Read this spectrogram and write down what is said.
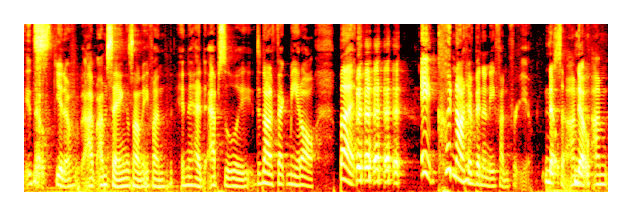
it's No. you know I, I'm saying it's not any fun, and it had absolutely did not affect me at all. But it could not have been any fun for you. No, so I'm, no. I'm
